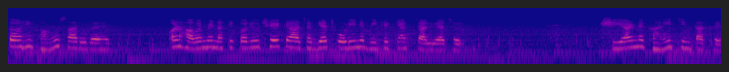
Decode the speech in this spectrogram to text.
તો અહીં ઘણું સારું રહે પણ હવે મેં નક્કી કર્યું છે કે આ જગ્યા છોડીને બીજે ક્યાંક ચાલ્યા જઈ. શિયાળને ઘણી ચિંતા થઈ.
